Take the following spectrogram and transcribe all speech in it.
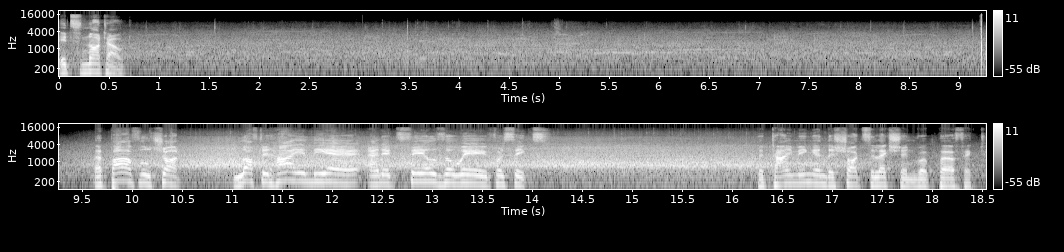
It's not out. A powerful shot, lofted high in the air and it sails away for six. The timing and the shot selection were perfect.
